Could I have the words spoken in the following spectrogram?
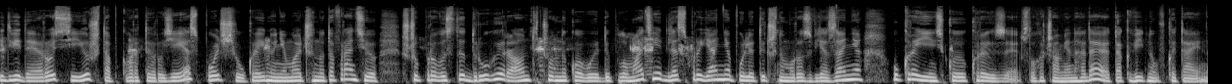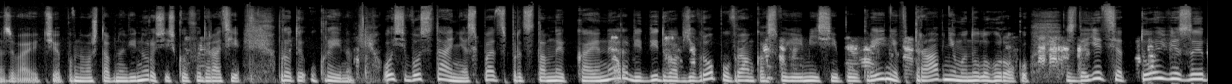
відвідає Росію, штаб-квартиру ЄС, Польщу, Україну, Німеччину та Францію, щоб провести другий раунд човникової дипломатії для сприяння сприяння політичному розв'язання української кризи. Слухачам я нагадаю, так війну в Китаї називають повномасштабну війну Російської Федерації проти України. Ось востаннє спецпредставник КНР відвідував Європу в рамках своєї місії по Україні в травні минулого року. Здається, той візит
